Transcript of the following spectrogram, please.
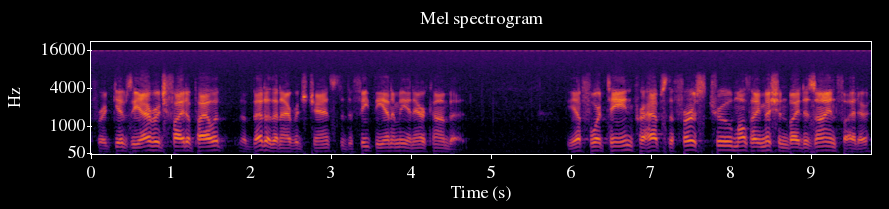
for it gives the average fighter pilot a better than average chance to defeat the enemy in air combat. The F-14, perhaps the first true multi-mission by design fighter,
